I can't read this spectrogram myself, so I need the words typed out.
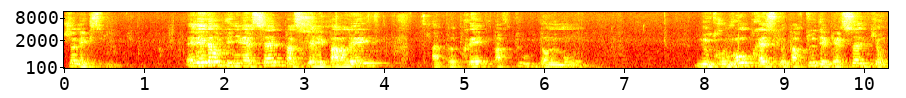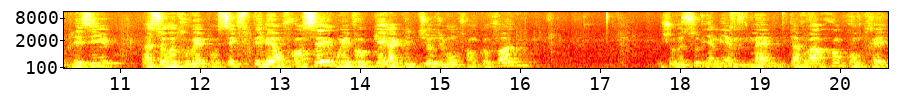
Je m'explique. Elle est langue universelle parce qu'elle est parlée à peu près partout dans le monde. Nous trouvons presque partout des personnes qui ont plaisir à se retrouver pour s'exprimer en français ou évoquer la culture du monde francophone. Je me souviens même d'avoir rencontré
